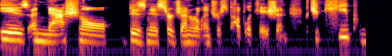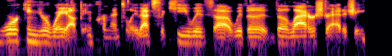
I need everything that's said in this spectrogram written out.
is a national business or general interest publication. But you keep working your way up incrementally. That's the key with uh, with the the ladder strategy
